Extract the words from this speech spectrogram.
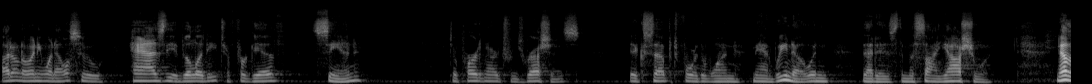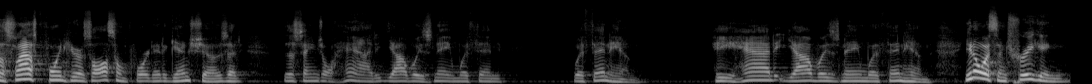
I don't know anyone else who has the ability to forgive sin, to pardon our transgressions, except for the one man we know, and that is the Messiah Yahshua. Now, this last point here is also important. It again shows that this angel had Yahweh's name within, within him. He had Yahweh's name within him. You know what's intriguing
